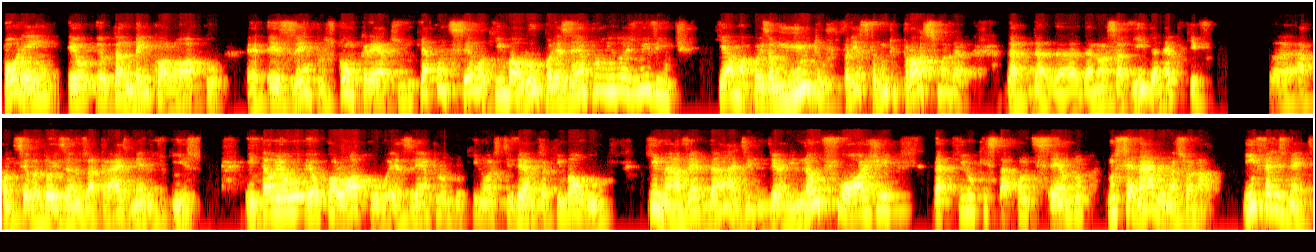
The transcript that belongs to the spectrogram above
porém, eu, eu também coloco é, exemplos concretos do que aconteceu aqui em Bauru, por exemplo, em 2020, que é uma coisa muito fresca, muito próxima da, da, da, da nossa vida, né? porque uh, aconteceu há dois anos atrás, menos do que isso. Então, eu, eu coloco o exemplo do que nós tivemos aqui em Bauru, que, na verdade, Lidiane, não foge daquilo que está acontecendo no cenário nacional. Infelizmente,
